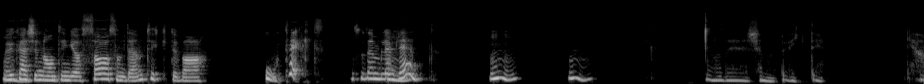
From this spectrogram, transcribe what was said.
var ju Mm. kanske någonting jag sa som den tyckte var otäckt. Alltså den blev Mm. rädd. Mm. Mm. Ja, det er kjempeviktig. Ja.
